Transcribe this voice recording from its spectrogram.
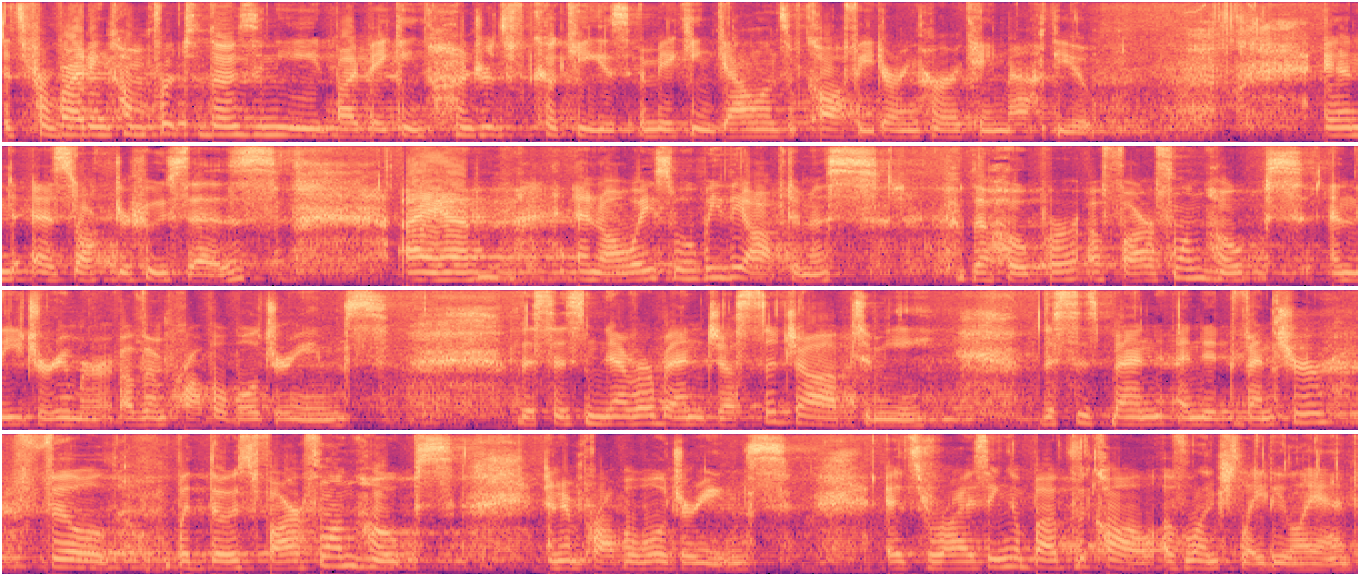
It's providing comfort to those in need by baking hundreds of cookies and making gallons of coffee during Hurricane Matthew. And as Doctor Who says, I am and always will be the optimist, the hoper of far flung hopes, and the dreamer of improbable dreams. This has never been just a job to me. This has been an adventure filled with those far flung hopes and improbable dreams. It's rising above the call of Lunch Ladyland,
